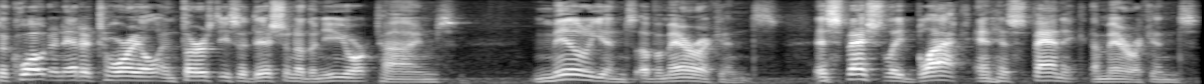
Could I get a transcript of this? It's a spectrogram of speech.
To quote an editorial in Thursday's edition of the New York Times, millions of Americans, especially black and Hispanic Americans,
